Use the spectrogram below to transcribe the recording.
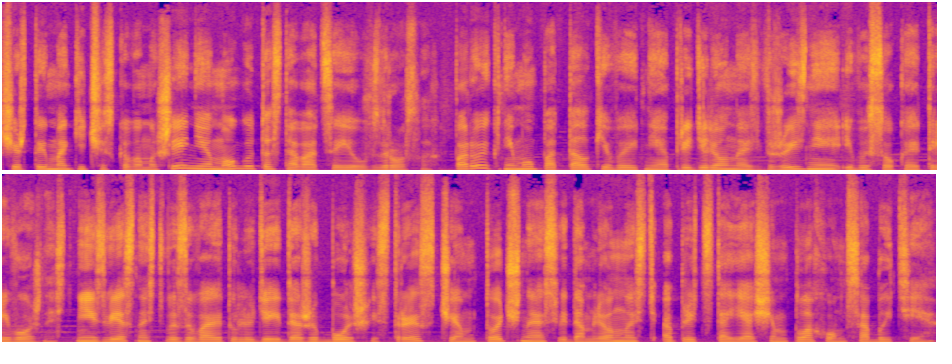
Черты магического мышления могут оставаться и у взрослых. Порой к нему подталкивает неопределенность в жизни и высокая тревожность. Неизвестность вызывает у людей даже больший стресс, чем точная осведомленность о предстоящем плохом событии.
